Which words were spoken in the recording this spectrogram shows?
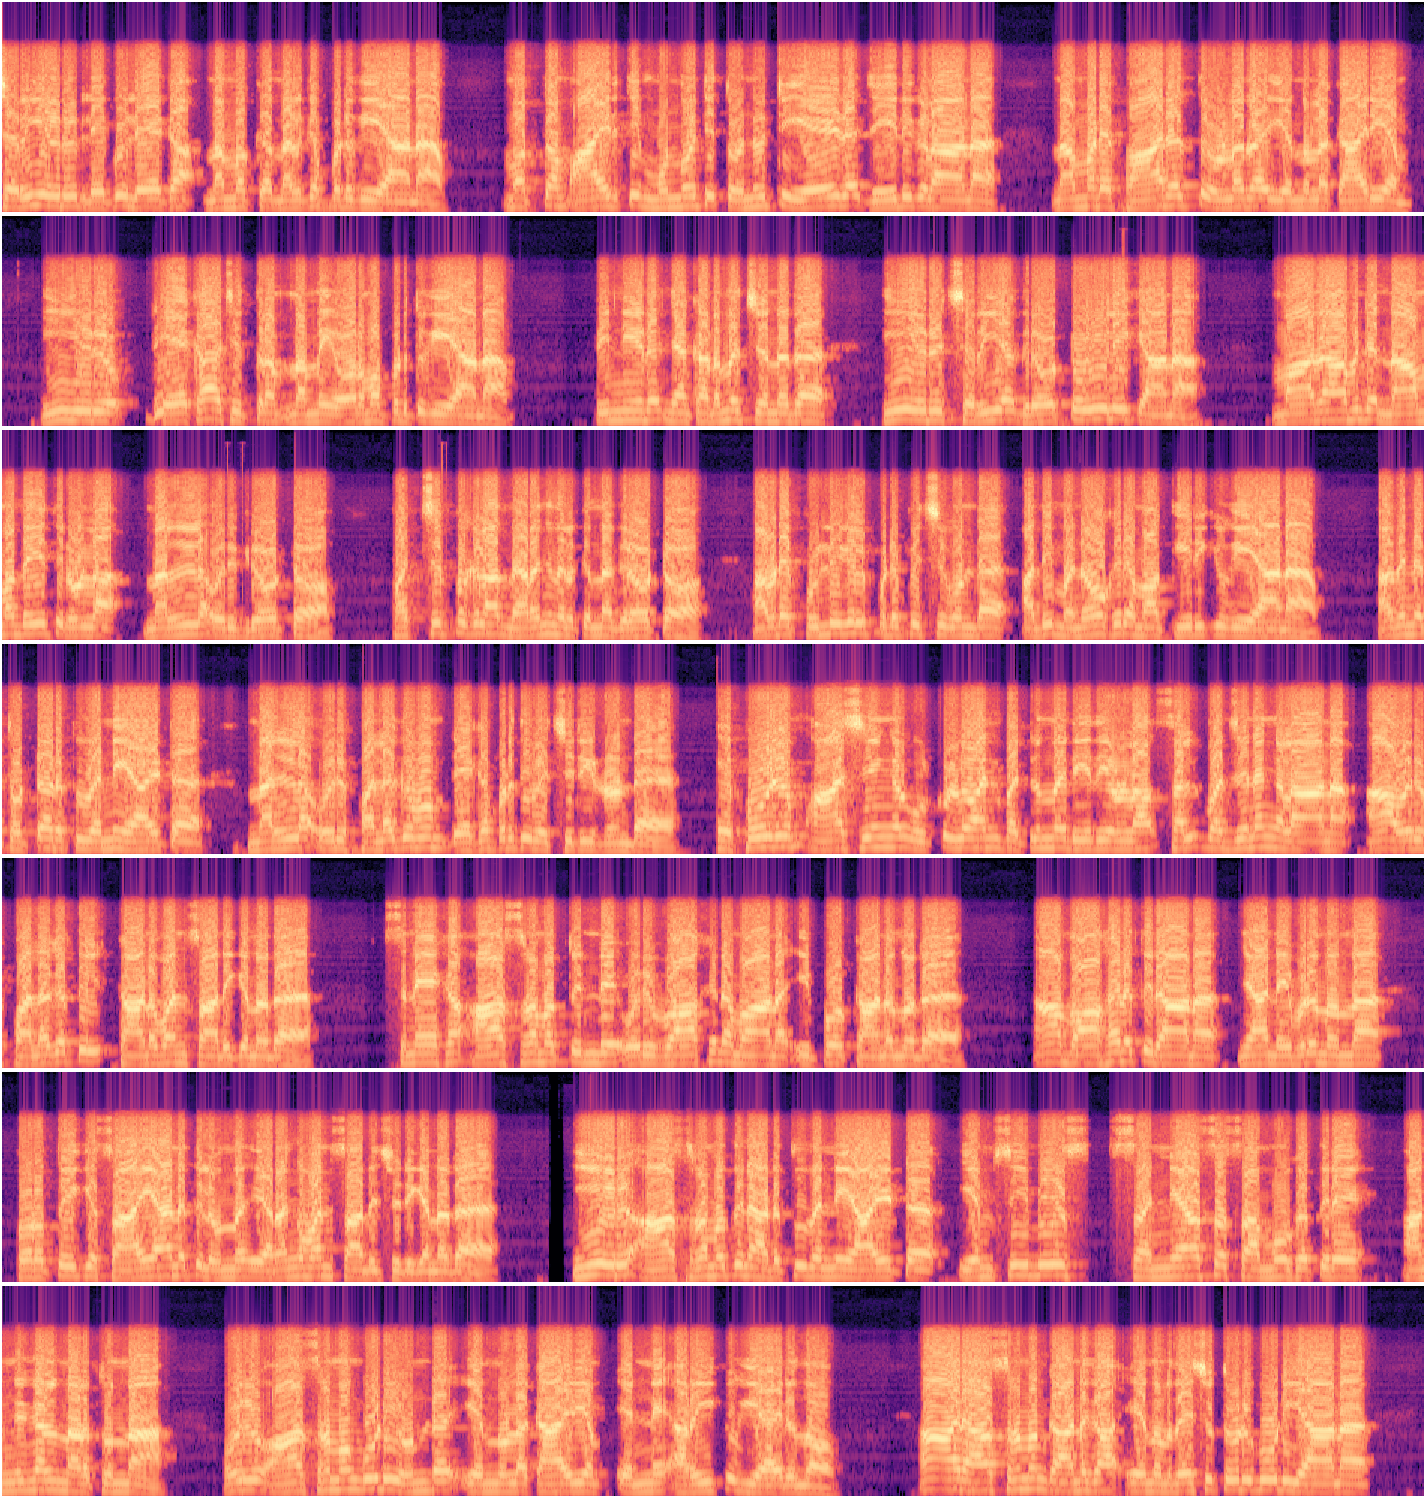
ചെറിയൊരു ലഘുലേഖ നമുക്ക് നൽകപ്പെടുകയാണ്. മൊത്തം ആയിരത്തി മുന്നൂറ്റി തൊണ്ണൂറ്റി ഏഴ് ജയിലുകളാണ് നമ്മുടെ ഭാരതത്തിൽ ഉള്ളത് എന്നുള്ള കാര്യം ഈ ഒരു രേഖാചിത്രം നമ്മെ ഓർമ്മപ്പെടുത്തുകയാണ്. പിന്നീട് ഞാൻ കടന്നു ചെന്നത് ഈ ഒരു ചെറിയ ഗ്രോട്ടോയിലേക്കാണ്. മാതാവിന്റെ നാമധേയത്തിലുള്ള നല്ല ഒരു ഗ്രോട്ടോ പച്ചപ്പുകള നിറഞ്ഞു നിൽക്കുന്ന ഗ്രോട്ടോ അവിടെ പുല്ലുകൾ പിടിപ്പിച്ചുകൊണ്ട് അതിമനോഹരമാക്കിയിരിക്കുകയാണ്. അതിന്റെ തൊട്ടടുത്ത് തന്നെയായിട്ട് നല്ല ഒരു ഫലകവും രേഖപ്പെടുത്തി വെച്ചിട്ടുണ്ട് എപ്പോഴും ആശയങ്ങൾ ഉൾക്കൊള്ളുവാൻ പറ്റുന്ന രീതിയിലുള്ള സൽവചനങ്ങളാണ് ആ ഒരു ഫലകത്തിൽ കാണുവാൻ സാധിക്കുന്നത്. സ്നേഹ ആശ്രമത്തിന്റെ ഒരു വാഹനമാണ് ഇപ്പോൾ കാണുന്നത്. ആ വാഹനത്തിലാണ് ഞാൻ ഇവിടെ നിന്ന് പുറത്തേക്ക് സായാഹ്നത്തിൽ ഒന്ന് ഇറങ്ങുവാൻ സാധിച്ചിരിക്കുന്നത്. ഈ ഒരു ആശ്രമത്തിനടുത്തു തന്നെയായിട്ട് എം സി ബി എസ് സന്യാസ സമൂഹത്തിലെ അംഗങ്ങൾ നടത്തുന്ന ഒരു ആശ്രമം കൂടി ഉണ്ട് എന്നുള്ള കാര്യം എന്നെ അറിയിക്കുകയായിരുന്നു. ആ ഒരു ആശ്രമം കാണുക എന്ന ഉദ്ദേശത്തോടു കൂടിയാണ്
